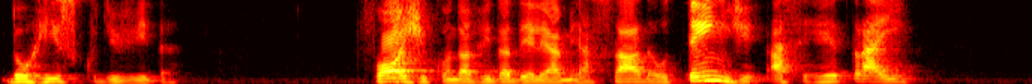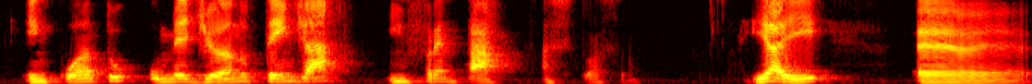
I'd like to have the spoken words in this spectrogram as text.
do risco de vida? Foge quando a vida dele é ameaçada ou tende a se retrair enquanto o mediano tende a enfrentar a situação. E aí, é,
